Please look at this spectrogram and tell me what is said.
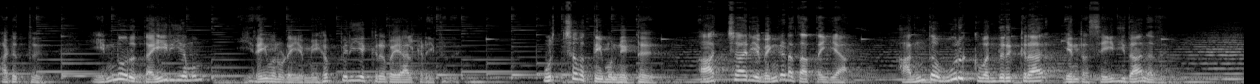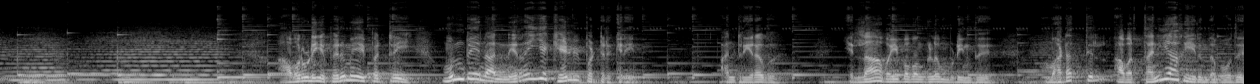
அடுத்து இன்னொரு தைரியமும் இறைவனுடைய மிகப்பெரிய கிருபையால் கிடைத்தது. உற்சவத்தை முன்னிட்டு ஆச்சாரிய வெங்கட தாத்தையா அந்த ஊருக்கு வந்திருக்கிறார் என்ற செய்திதான் அது. அவருடைய பெருமையை பற்றி முன்பே நான் நிறைய கேள்விப்பட்டிருக்கிறேன். அன்றிரவு எல்லா வைபவங்களும் முடிந்து மடத்தில் அவர் தனியாக இருந்தபோது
